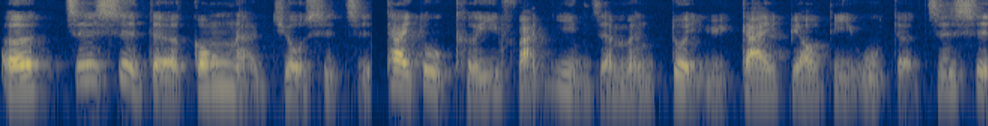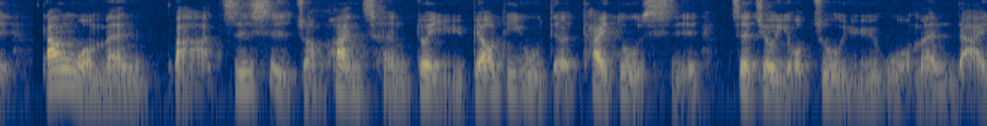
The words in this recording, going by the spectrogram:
而知识的功能，就是指态度可以反映人们对于该标的物的知识。当我们把知识转换成对于标的物的态度时，这就有助于我们来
